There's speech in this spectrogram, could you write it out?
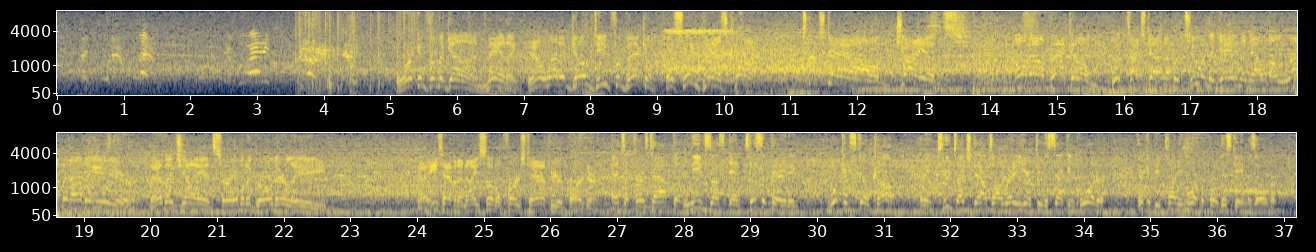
Working from the gun. Manning. He'll let it go deep for Beckham. A swing pass caught. Touchdown, Giants. Odell Beckham with touchdown number two in the game and now 11 on the year. And the Giants are able to grow their lead. He's having a nice little first half here, partner. And it's a first half that leaves us anticipating what can still come. I mean, two touchdowns already here through the second quarter. There could be plenty more before this game is over.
